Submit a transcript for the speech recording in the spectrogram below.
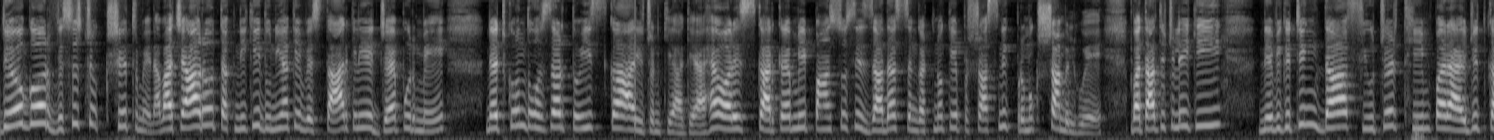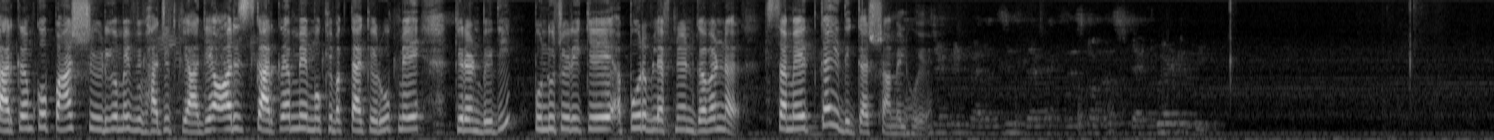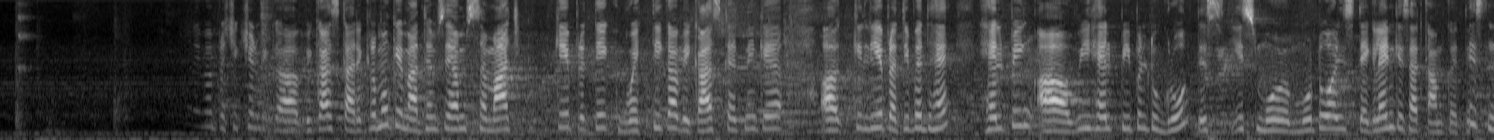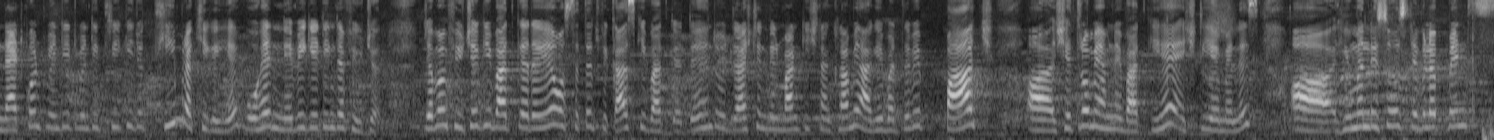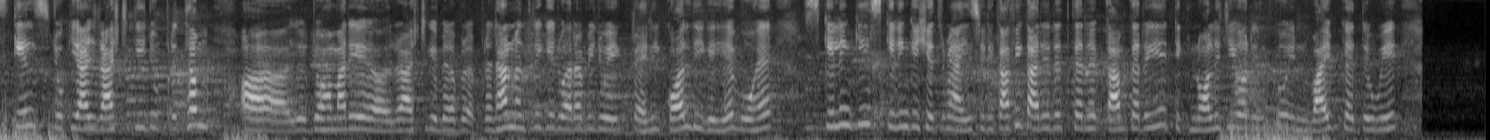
उद्योग और विशिष्ट क्षेत्र में नवाचार और तकनीकी दुनिया के विस्तार के लिए जयपुर में नेटकॉन 2023 का आयोजन किया गया है और इस कार्यक्रम में 500 से ज़्यादा संगठनों के प्रशासनिक प्रमुख शामिल हुए। बताते चले कि नेविगेटिंग द फ्यूचर थीम पर आयोजित कार्यक्रम को पाँच श्रेणियों में विभाजित किया गया और इस कार्यक्रम में मुख्य वक्ता के रूप में किरण बेदी, पुंडुचेरी के पूर्व लेफ्टिनेंट गवर्नर समेत कई दिग्गज शामिल हुए। प्रशिक्षण विकास कार्यक्रमों के माध्यम से हम समाज के प्रत्येक व्यक्ति का विकास करने के आ, के लिए प्रतिबद्ध है। Helping we help people to grow this इस मोटो और इस टैगलाइन के साथ काम करते हैं। इस नेटकॉन 2023 की जो थीम रखी गई है वो है नेविगेटिंग द फ्यूचर जब हम फ्यूचर की बात कर रहे हैं और सतत विकास की बात करते हैं तो राष्ट्र निर्माण की श्रृंखला में आगे बढ़ते हुए पाँच क्षेत्रों में हमने बात की है। H T M L S human resource development skills जो कि आज राष्ट्र की जो प्रथम जो हमारे राष्ट्र के प्रधानमंत्री द्वारा भी जो एक पहली कॉल दी गई है, वो है स्किलिंग की। स्किलिंग के क्षेत्र में आईसीडी काफ़ी कार्यरत कर काम कर रही है। टेक्नोलॉजी और इनको इन्वाइव करते हुए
